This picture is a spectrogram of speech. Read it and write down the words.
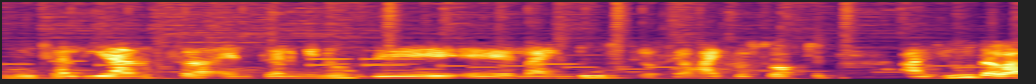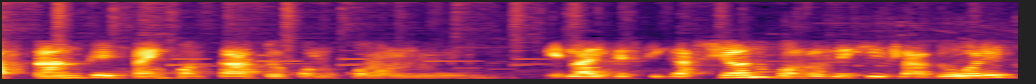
mucha alianza en términos de eh, la industria. O sea, Microsoft ayuda bastante, está en contacto con, con la investigación, con los legisladores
